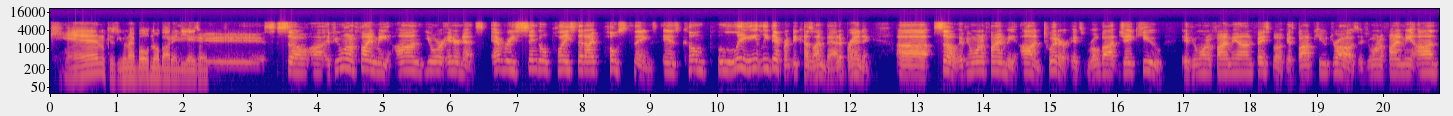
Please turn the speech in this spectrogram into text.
can? Because you and I both know about NDAs. Yes. So uh, if you want to find me on your internets, every single place that I post things is completely different because I'm bad at branding. Uh, so if you want to find me on Twitter, it's RobotJQ. If you want to find me on Facebook, it's BobQ Draws. If you want to find me on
